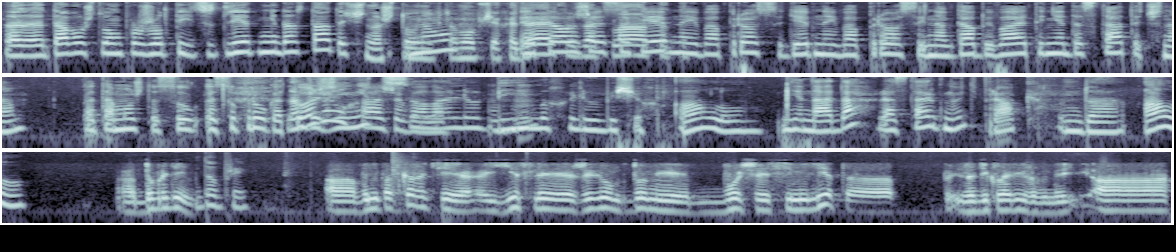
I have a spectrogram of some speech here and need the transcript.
э, того, что он прожил 30 лет, недостаточно, что ну, у них там общее хозяйство, Это уже зарплата. судебный вопрос, судебный вопрос. Иногда бывает и недостаточно. Потому что су э, супруга Надо тоже ухаживала. на любимых, угу. любящих. Алло. Не надо расторгнуть брак. Да. Алло. А, добрый день. Добрый. А вы не подскажете, если живем в доме больше 7 лет, а, задекларированный, а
